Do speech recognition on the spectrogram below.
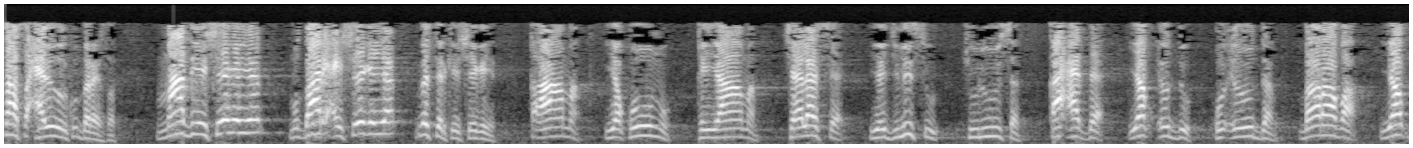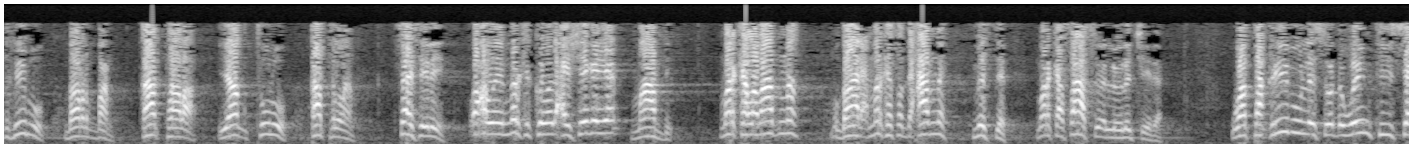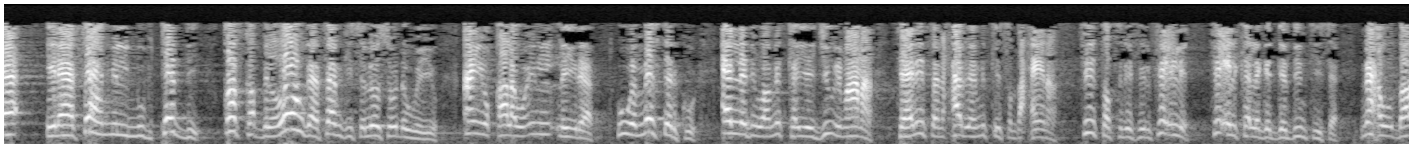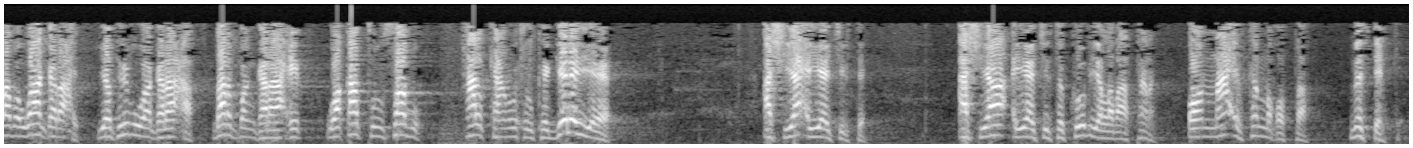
saasa caadadooda ku dareersatay maadiyay sheegayaan mudaaricay sheegayaan masderkay sheegayaan. Qaama yaquumu qiyaama jalasa yjlisu juluusan qacada yaqcudu qucuudan daraba yadribu darban qatala yaqtulu qatlan. Saasay leeyihiin waxa weya marka koowaad waxay sheegayaan maadi. Marka labaadna mudaaric. Marka saddexaadna masder marka saas waa loola jeedaa wa taqriibu la soo dhowayntiisa ilaa fahmi اlmubtadi qofka bilowga fahmkiisa loo soo dhoweeyo an yuqaala waa in la yidhaah huwa masderku aladi waa midka yeji imaana aalian xaal midkii saddexayna fii tasriif اficli ficilka la gedgedintiisa naxwu daraba waa garaacay yadribu waa garaaca darban garaacid waqad tunsabu halkan wuxuu ka gelayaa ashyaa ayaa jirta. Ashyaa ayaa jirta oo naaib ka noqota masderka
